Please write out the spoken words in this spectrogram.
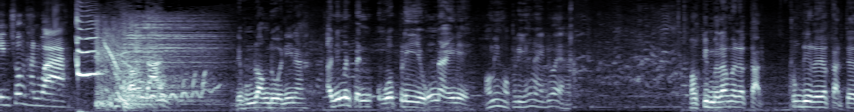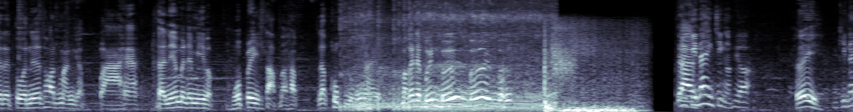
กินช่วงธันวาครับอาจารย์เดี๋ยวผมลองดูอันนี้นะ อันนี้มันเป็นหัวปลีอยู่ข้างในนี่อ๋อมีหัวปลีข้างในด้วยอะครับพอกินไปแล้วมันจะกัด ทุกทีเราจะกัดเจอแต่ตัวเนื้อทอดมันกับปลาฮะ แต่อันเนี้ยมันจะมีแบบหัวปลีสับอะครับ แล้วคลุกอยู่ข้างใน มันก็จะบื้นบื้นบื้นบื้นมันกินได้จริงๆเหรอพี่อ๋อ เฮ้ย มันกินได้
